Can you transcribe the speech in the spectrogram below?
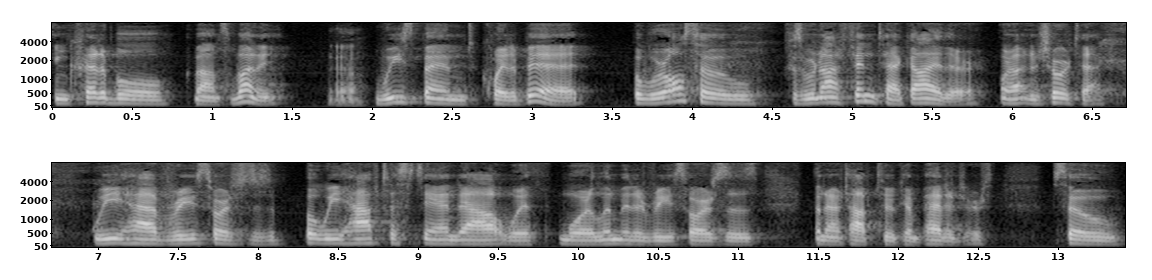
incredible amounts of money. Yeah. we spend quite a bit, but we're also, because we're not fintech either, we're not insurtech. We have resources, but we have to stand out with more limited resources than our top two competitors. So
